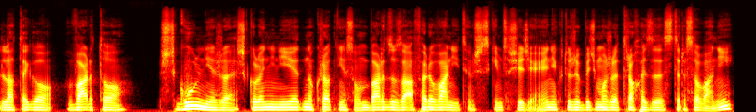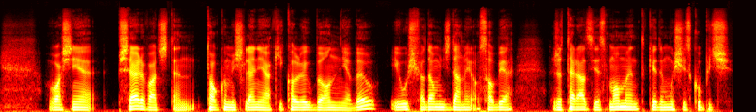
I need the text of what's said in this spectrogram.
Dlatego warto, szczególnie, że szkoleni niejednokrotnie są bardzo zaaferowani tym wszystkim, co się dzieje, niektórzy być może trochę zestresowani, właśnie przerwać ten tok myślenia, jakikolwiek by on nie był, i uświadomić danej osobie, że teraz jest moment, kiedy musi skupić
